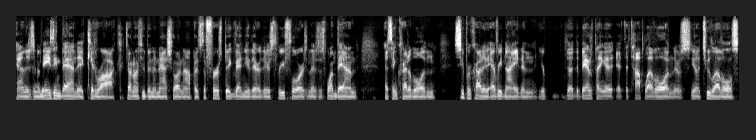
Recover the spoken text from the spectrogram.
And there's an amazing band at Kid Rock. Don't know if you've been to Nashville or not, but it's the first big venue there. There's three floors, and there's this one band that's incredible and super crowded every night. And you're the the band's playing at, at the top level, and there's you know two levels.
